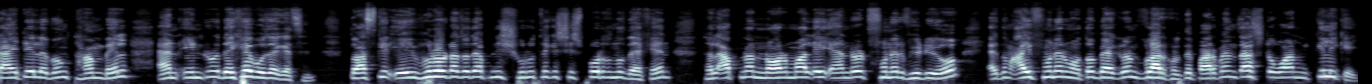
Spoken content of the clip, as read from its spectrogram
টাইটেল এবং থাম্বেল অ্যান্ড ইন্ট্রো দেখে বুঝে গেছেন। তো আজকের এই ভিডিওটা যদি আপনি শুরু থেকে শেষ পর্যন্ত দেখেন, তাহলে আপনার নর্মাল এই অ্যান্ড্রয়েড ফোনের ভিডিও একদম আইফোনের মতো ব্যাকগ্রাউন্ড ব্লার করতে পারবেন জাস্ট ওয়ান ক্লিকেই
